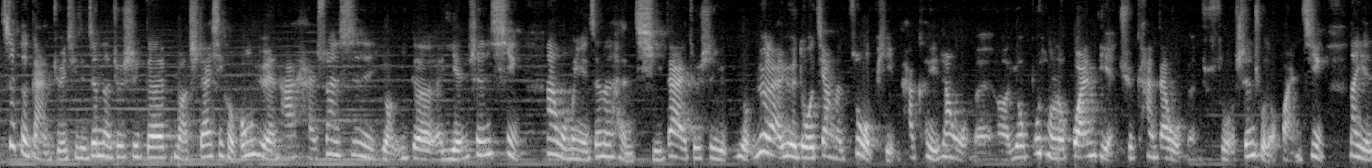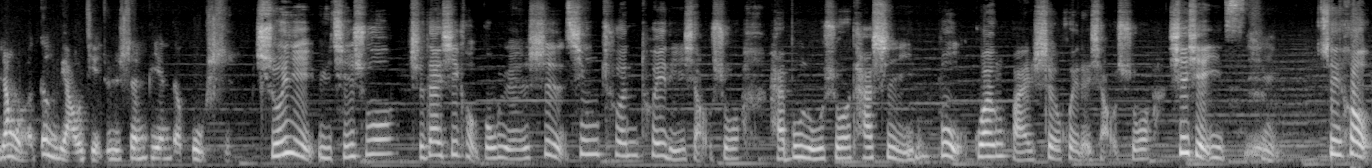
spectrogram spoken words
这个感觉其实真的就是跟呃池袋西口公园，它还算是有一个延伸性。那我们也真的很期待，就是有越来越多这样的作品，它可以让我们呃用不同的观点去看待我们所身处的环境，那也让我们更了解就是身边的故事。所以，与其说池袋西口公园是青春推理小说，还不如说它是一部关怀社会的小说。谢谢义慈。最后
